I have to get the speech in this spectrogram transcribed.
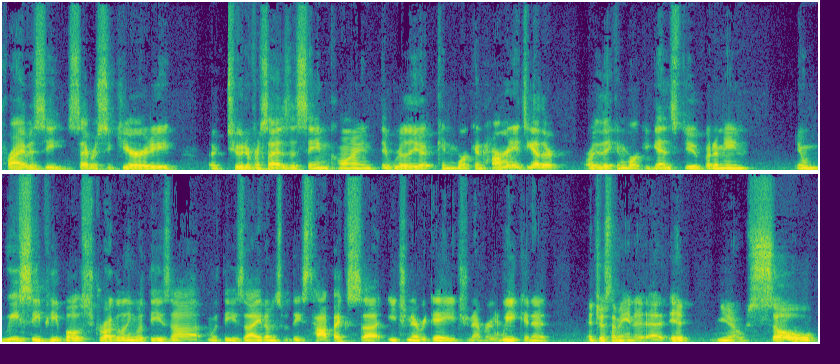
privacy, cybersecurity. They're two different sides of the same coin. They really can work in harmony together, or they can work against you. But I mean, you know, we see people struggling with these uh, with these items, with these topics, uh, each and every day, each and every yeah. week, and it it just, I mean, it, it you know, so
